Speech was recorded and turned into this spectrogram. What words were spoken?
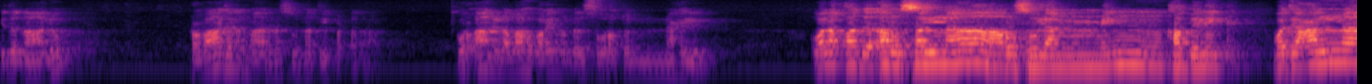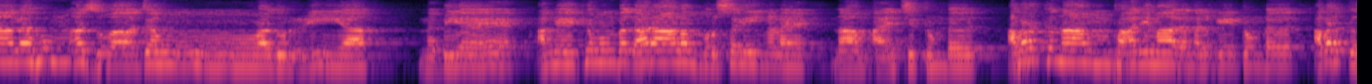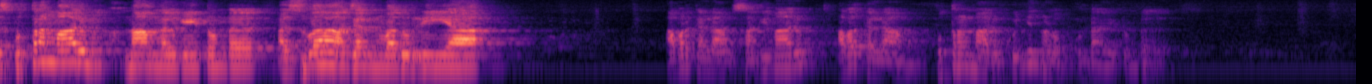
ഇത് നാലും പ്രവാചകന്മാരുടെ സുന്നത്തിൽപ്പെട്ടതാണ് ഖുർആനിൽ അള്ളാഹു പറയുന്നുണ്ട് സൂറത്തുൻ നഹലിൽ ولقد أرسلنا رسلا من قبلك وجعلنا لهم أزواجا وذرية നബിയെ അങ്ങേക്ക് മുമ്പ് ധാരാളം മുർസലീങ്ങളെ നാം അയച്ചിട്ടുണ്ട് അവർക്ക് നാം ഭാര്യമാരെ നൽകിയിട്ടുണ്ട്. അവർക്ക് പുത്രന്മാരും നാം നൽകിയിട്ടുണ്ട്. അസ്വാജൻ വധുരിയ അവർക്കെല്ലാം സഖിമാരും അവർക്കെല്ലാം പുത്രന്മാരും കുഞ്ഞുങ്ങളും ഉണ്ടായിട്ടുണ്ട്.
